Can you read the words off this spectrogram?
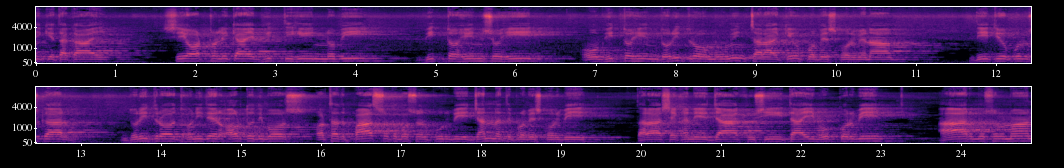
দিকে তাকায়। সে অট্টলিকায় ভিত্তিহীন নবী, ভিত্তহীন শহীদ ও ভিত্তহীন দরিদ্র মুমিন ছাড়া কেউ প্রবেশ করবে না। দ্বিতীয় পুরস্কার, দরিদ্র ধনীদের অর্ধ দিবস, অর্থাৎ পাঁচ শত বছর পূর্বে জান্নাতে প্রবেশ করবে। তারা সেখানে যা খুশি তাই ভোগ করবে। আর মুসলমান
